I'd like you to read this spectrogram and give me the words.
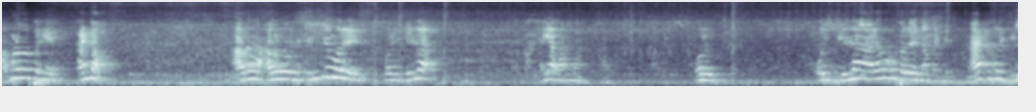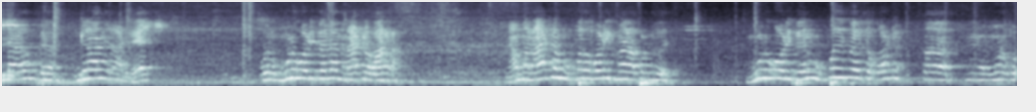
அவ்வளோ பெரிய கண்டம். அவன் அவன் ஒரு சின்ன ஒரு ஒரு ஜில்லா. ஐயா வந்தான் ஒரு ஒரு ஜில்லா அளவுக்கு பெரிய நம்ம ஜி- நாட்டுக்குள்ள ஜில்லா அளவுக்கு இங்கிலாந்து நாடு ஒரு மூணு கோடி பேர் தான் அந்த நாட்டில் வாழ்றான். நம்ம நாட்டில் முப்பது கோடிக்கு மேலே அப்புறம் மூணு கோடி பேர் முப்பது பேர்த்த கோடி மூணு கோடி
